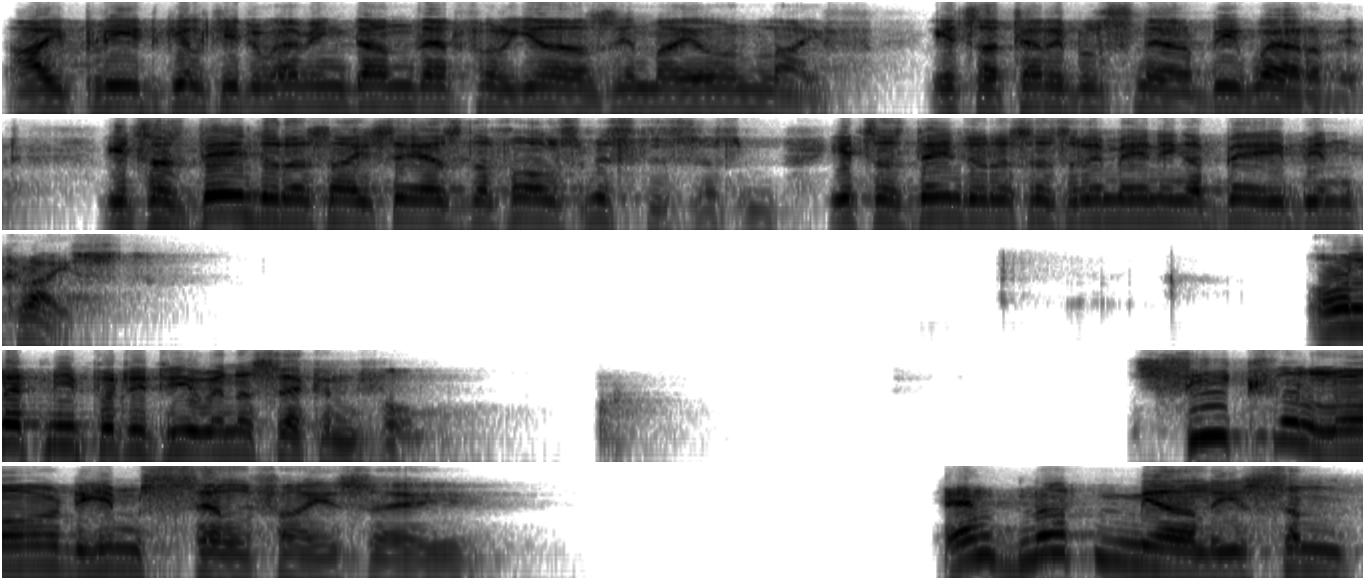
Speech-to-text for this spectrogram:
I plead guilty to having done that for years in my own life. It's a terrible snare. Beware of it. It's as dangerous, I say, as the false mysticism. It's as dangerous as remaining a babe in Christ. Or let me put it to you in a second form. Seek the Lord Himself, I say, and not merely some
